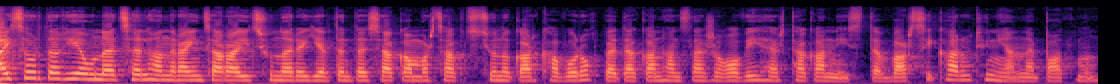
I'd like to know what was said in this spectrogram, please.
Այսօր տեղի է ունեցել հանրային ծառայությունները եւ տնտեսական մրցակցությունը կարգավորող պետական հանձնաժողովի հերթական նիստը։ Վարսիկ Հարությունյանն է պատմում։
